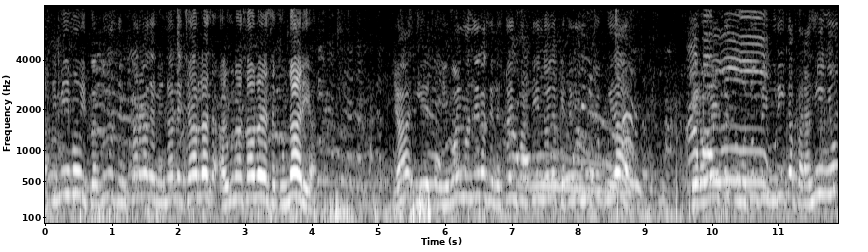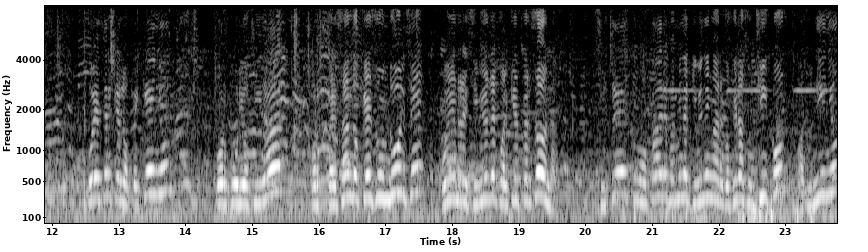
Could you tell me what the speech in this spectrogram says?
Asimismo, mi persona se encarga de brindarle charlas a algunas aulas de secundaria. ¿Ya? Y de igual manera se le está impartiendo a ellos que tengan mucho cuidado. Pero esto, como son figuritas para niños, puede ser que los pequeños, por curiosidad, por pensando que es un dulce, pueden recibir de cualquier persona. Si ustedes como padres de familia que vienen a recoger a sus chicos o a sus niños,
